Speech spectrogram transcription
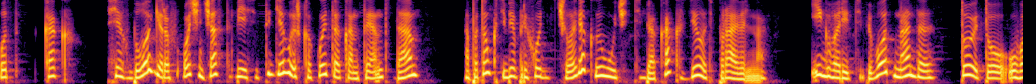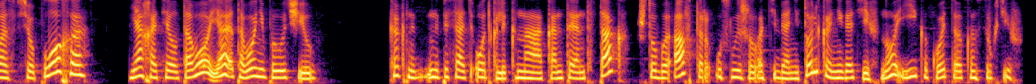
вот как всех блогеров очень часто бесит. Ты делаешь какой-то контент, да, а потом к тебе приходит человек и учит тебя, как сделать правильно. И говорит тебе, вот надо то и то, у вас все плохо, я хотел того, я того не получил. Как написать отклик на контент так, чтобы автор услышал от тебя не только негатив, но и какой-то конструктив?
